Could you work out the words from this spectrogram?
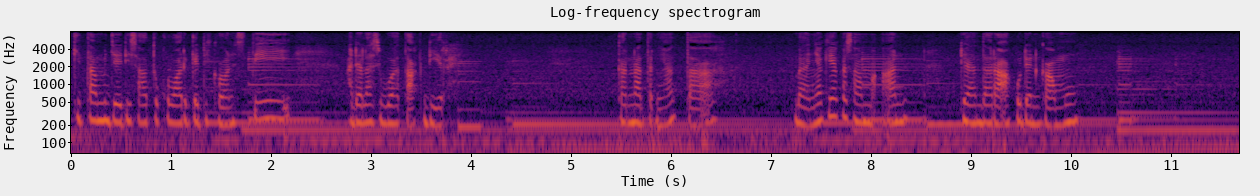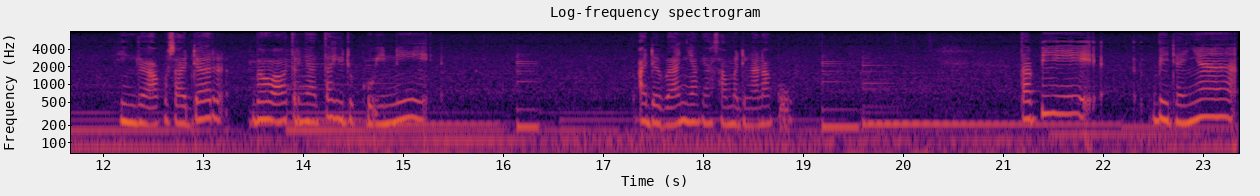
kita menjadi satu keluarga di konsti adalah sebuah takdir. Karena ternyata banyak ya kesamaan di antara aku dan kamu. Hingga aku sadar bahwa ternyata hidupku ini ada banyak yang sama dengan aku. Tapi bedanya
